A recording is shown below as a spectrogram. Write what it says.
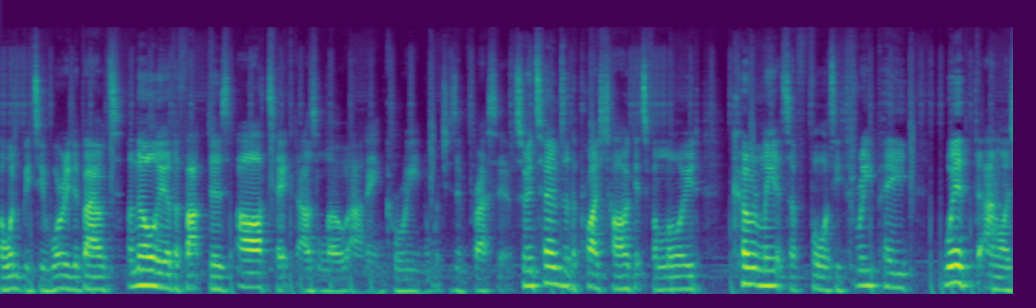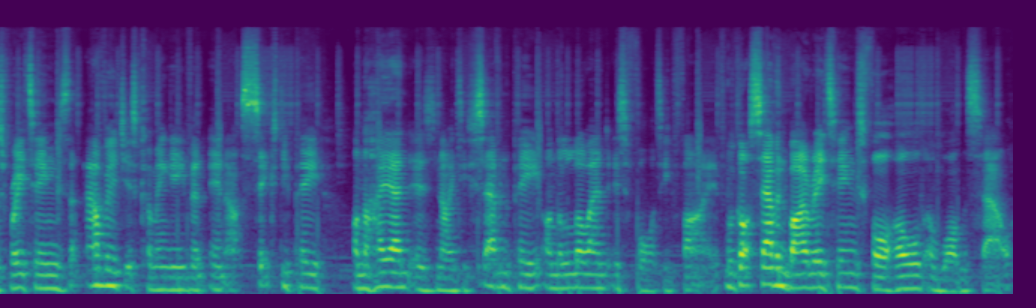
I wouldn't be too worried about. And all the other factors are ticked as low and in green, which is impressive. So in terms of the price targets for Lloyd, currently it's a 43p. With the analyst ratings, the average is coming even in at 60p, on the high end is 97p, on the low end is 45. We've got seven buy ratings, four hold and one sell.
